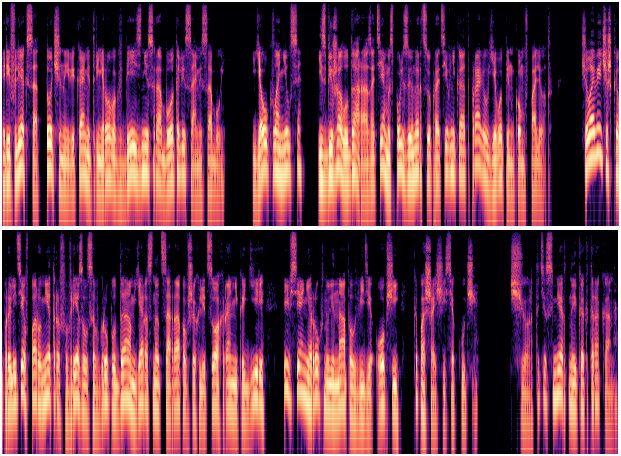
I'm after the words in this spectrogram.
Рефлексы, отточенные веками тренировок в бездне, сработали сами собой. Я уклонился избежал удара, а затем, используя инерцию противника, отправил его пинком в полет. Человечишка, пролетев пару метров, врезался в группу дам, яростно царапавших лицо охранника Гири, и все они рухнули на пол в виде общей, копошащейся кучи. Черт, эти смертные, как тараканы.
